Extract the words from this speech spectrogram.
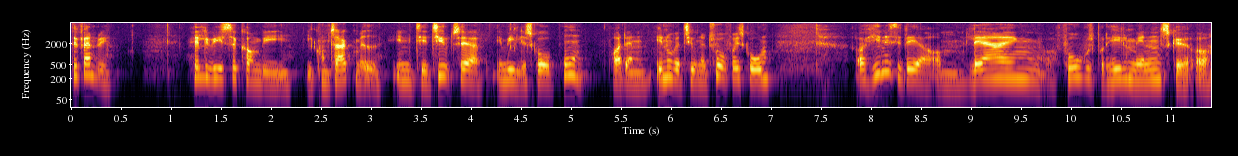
det fandt vi. Heldigvis så kom vi i kontakt med initiativtager Emilie Skov Brun fra den innovative naturfriskole. Og hendes idéer om læring og fokus på det hele menneske og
